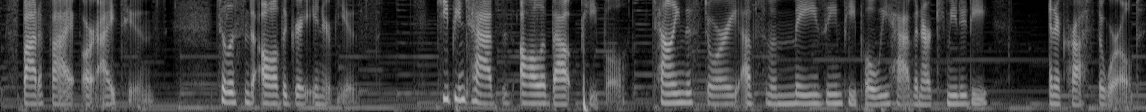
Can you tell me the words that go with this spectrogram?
Spotify, or iTunes to listen to all the great interviews. Keeping Tabs is all about people, telling the story of some amazing people we have in our community and across the world.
